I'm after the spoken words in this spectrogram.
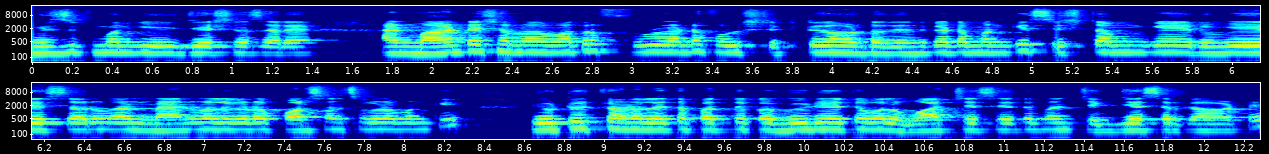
మ్యూజిక్ మనకి యూజ్ చేసినా సరే అండ్ మానిటేషన్లో మాత్రం ఫుల్ అంటే ఫుల్ స్ట్రిక్ట్గా ఉంటుంది. ఎందుకంటే మనకి సిస్టమ్కి రివ్యూ చేస్తారు అండ్ మాన్యువల్ కూడా పర్సన్స్ కూడా మనకి యూట్యూబ్ ఛానల్ అయితే ప్రతి ఒక్క వీడియో అయితే వాళ్ళు వాచ్ చేసి అయితే మనం చెక్ చేస్తారు కాబట్టి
